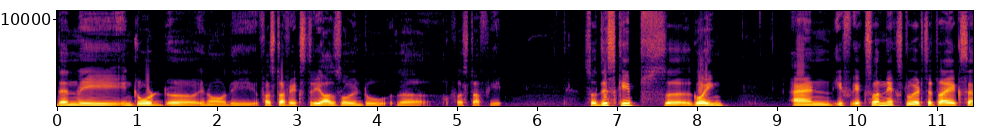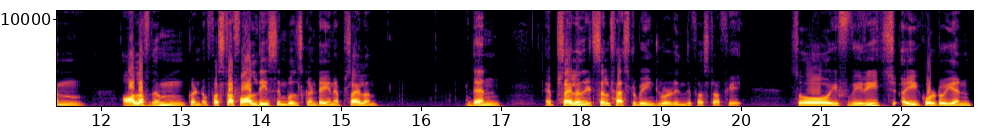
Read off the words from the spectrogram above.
then we include uh, you know the first of x 3 also into the first of a. So, this keeps uh, going and if x 1 x 2 etcetera x n all of them first of all these symbols contain epsilon then epsilon itself has to be included in the first of A. So, if we reach i equal to n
